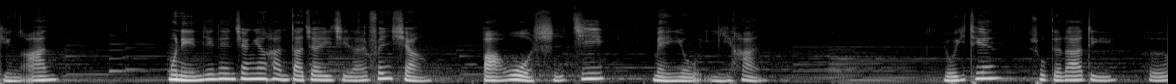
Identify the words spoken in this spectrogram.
平安，木林今天将要和大家一起来分享：把握时机，没有遗憾。有一天，苏格拉底和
